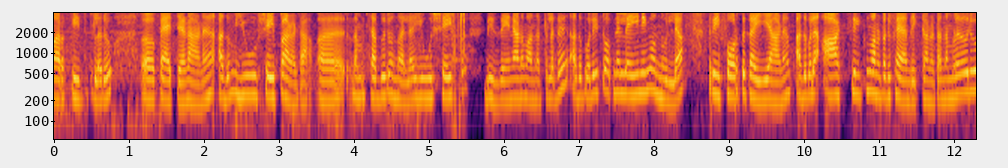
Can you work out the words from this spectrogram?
വർക്ക് ചെയ്തിട്ടുള്ളൊരു പാറ്റേൺ ആണ്. അതും യു ഷേപ്പാണ് കേട്ടോ നമ്മൾ ചതുരമൊന്നുമല്ല യു ഷേപ്പ് ഡിസൈനാണ് വന്നിട്ടുള്ളത്. അതുപോലെ ഈ ടോപ്പിന് ലൈനിങ് ഒന്നുമില്ല. ത്രീ ഫോർത്ത് കൈയാണ്. അതുപോലെ ആർട്ട് സിൽക്ക് എന്ന് പറഞ്ഞിട്ടൊരു ഫാബ്രിക്കാണ് കേട്ടോ നമ്മൾ ഒരു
